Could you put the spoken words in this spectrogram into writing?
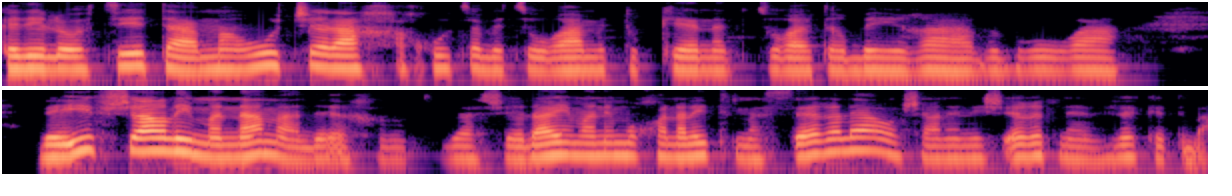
כדי להוציא את המהות שלך החוצה בצורה מתוקנת, בצורה יותר בהירה וברורה. ואי אפשר להימנע מהדרך הזאת. והשאלה אם אני מוכנה להתמסר אליה או שאני נשארת נאבקת בה.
